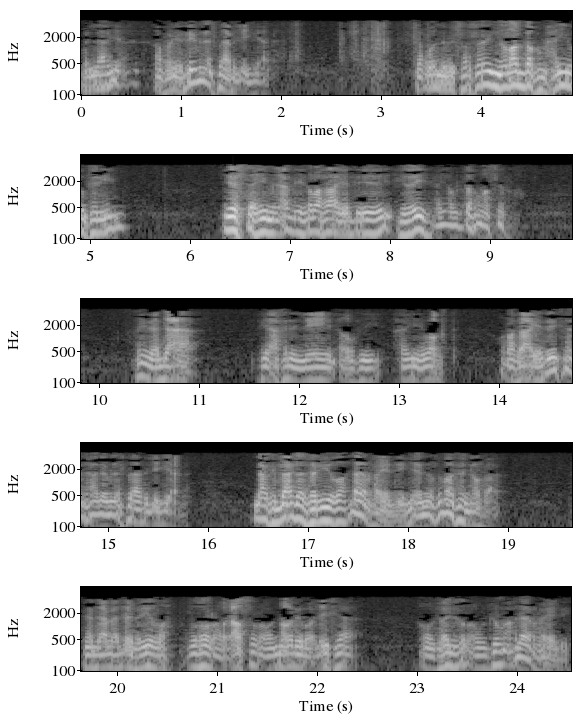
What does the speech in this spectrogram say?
ولا رفع اليدين من أسباب الإجابة. يقول النبي صلى الله عليه وسلم إن ربكم حي كريم يستحي من عبده رفع يديه إليه أن يردهما صفرا فإذا دعا في آخر الليل أو في أي وقت ورفع يديه كان هذا من أسباب الإجابة. لكن بعد الفريضة لا يرفع يديه لأنه ما كان يرفع. إذا دعا بعد الفريضة الظهر أو العصر أو المغرب أو العشاء أو الفجر أو الجمعة لا يرفع يديه.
